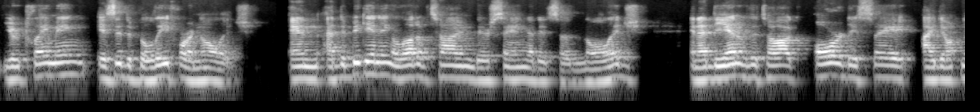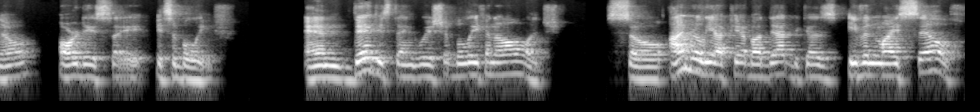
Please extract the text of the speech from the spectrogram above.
you're claiming is it a belief or a knowledge? And at the beginning, a lot of time they're saying that it's a knowledge. And at the end of the talk, or they say, I don't know, or they say it's a belief. And they distinguish a belief and knowledge. So I'm really happy about that because even myself,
